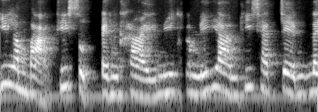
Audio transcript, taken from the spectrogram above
ที่ลำบากที่สุดเป็นใคร มีคำนิยามที่ชัดเจนใน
